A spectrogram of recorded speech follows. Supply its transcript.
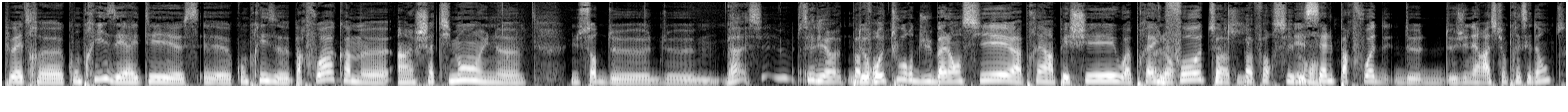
peut être comprise et a été comprise parfois comme un châtiment, une, une sorte de, de, bah, de retour du balancier après un péché ou après une faute pas, qui pas forcément. est celle parfois de, de, de générations précédentes?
